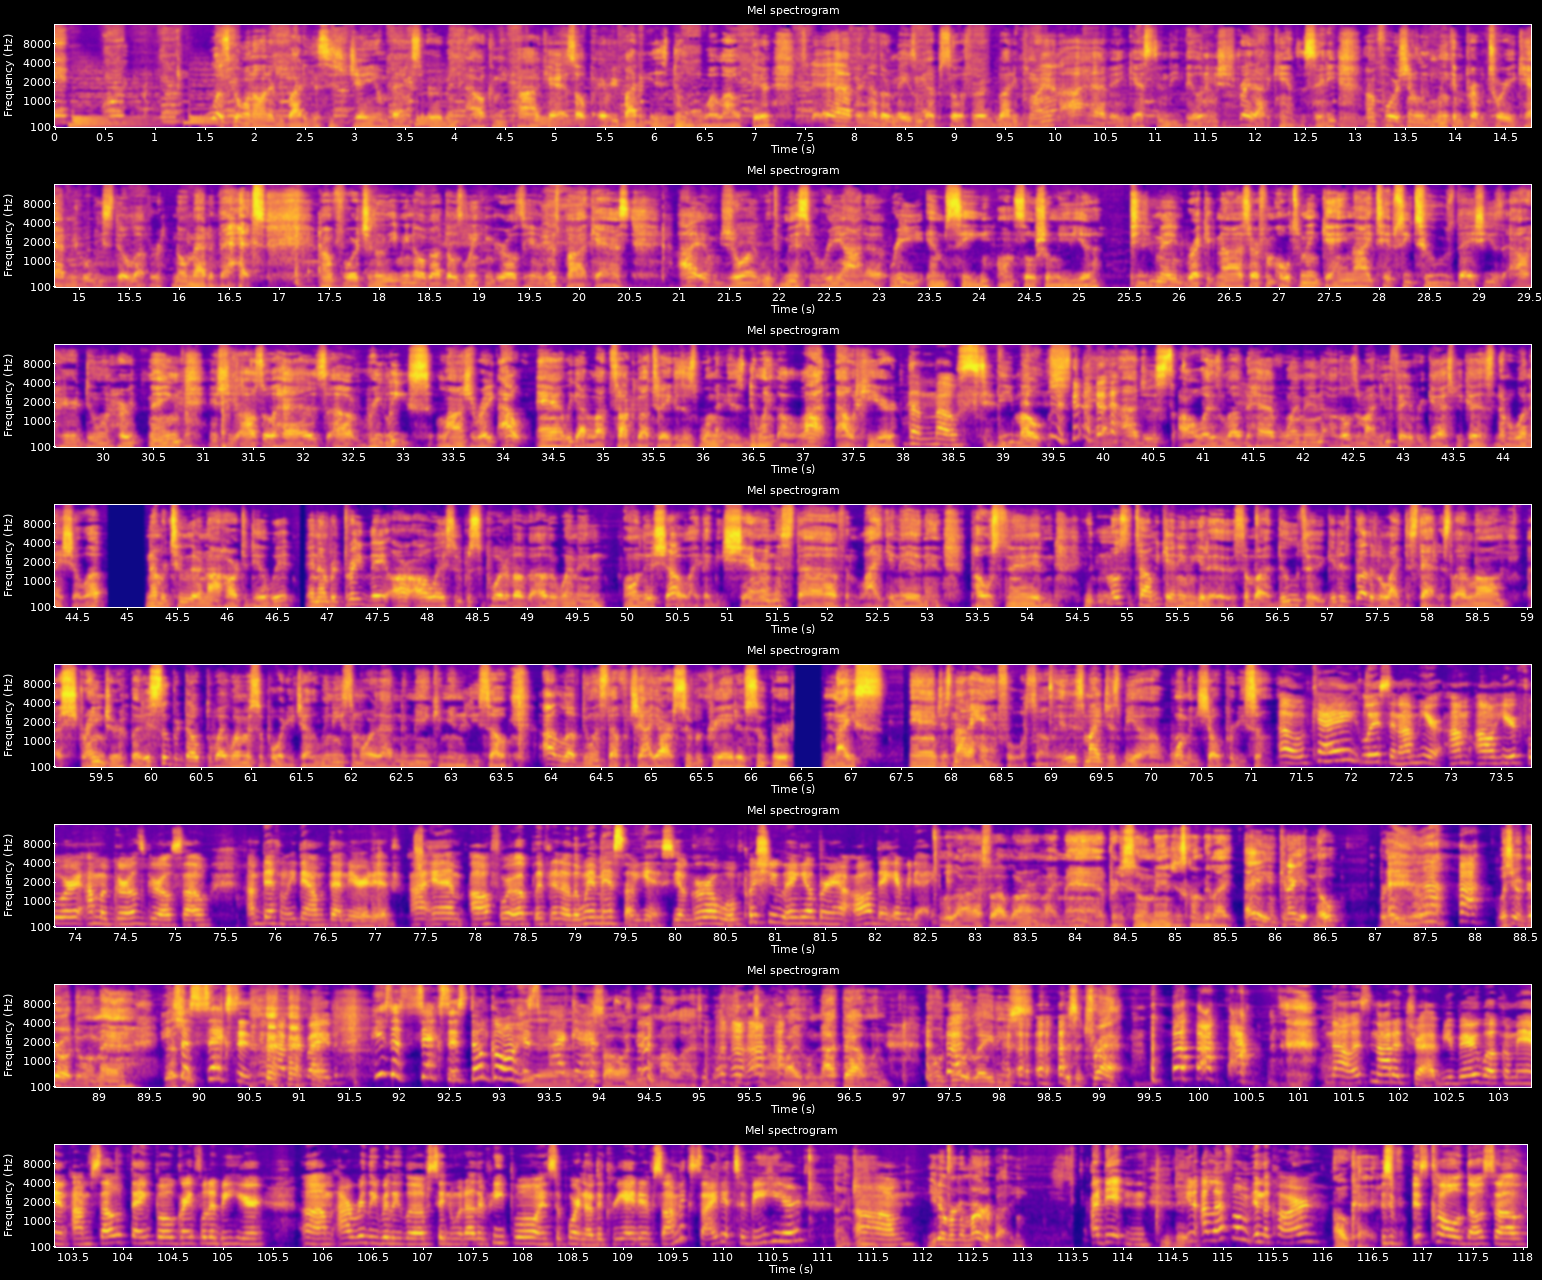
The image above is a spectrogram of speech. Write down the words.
Thank you. What's going on, everybody? This is JM Banks Urban Alchemy Podcast. Hope everybody is doing well out there. Today, I have another amazing episode for everybody planned. I have a guest in the building straight out of Kansas City. Unfortunately, Lincoln Preparatory Academy, but we still love her no matter that. Unfortunately, we know about those Lincoln girls here in this podcast. I am joined with Miss Rihanna, Re MC on social media. You may recognize her from Ultimate Game Night, Tipsy Tuesday. She is out here doing her thing, and she also has uh, release lingerie out. And we got a lot to talk about today because this woman is doing a lot out here. The most. The most. and I just always love to have women. Uh, those are my new favorite guests because number one, they show up. Number two, they're not hard to deal with. And number three, they are always super supportive of other women on this show. Like they be sharing the stuff and liking it and posting it. And most of the time, we can't even get a, somebody, a dude to get his brother to like the status, let alone a stranger. But it's super dope the way women support each other. We need some more of that in the men community. So I love doing stuff with y'all. Y'all are super creative, super nice and just not a handful. So this might just be a woman show pretty soon. Okay, listen, I'm here. I'm all here for it. I'm a girl's girl, so I'm definitely down with that narrative. I am all for uplifting other women. So yes, your girl will push you and your brand all day, every day. Look, that's what I've learned. Like, man, pretty soon men just gonna be like, "Hey, can I get nope?" Bring your girl. What's your girl doing, man? He's that's a what... sexist. You everybody. He's a sexist. Don't go on his yeah, podcast. That's all I need in my life. Like, John Michael, not that one. Don't do it, ladies. It's a trap. no, it's not a trap. You're very welcome in. I'm so thankful, grateful to be here. Um, I really, really love sitting with other people and supporting other creatives. So I'm excited to be here. Thank you. Um, you didn't bring a murder buddy. I didn't. You did. You know, I left them in the car. Okay. It's, it's cold though, so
